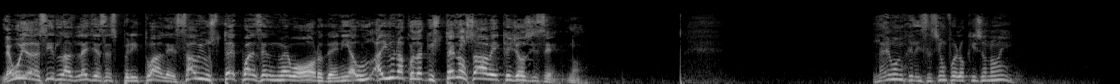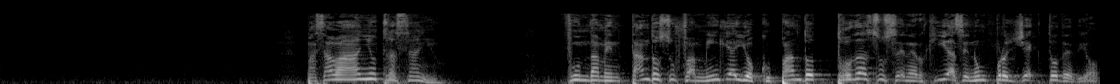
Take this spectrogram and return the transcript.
le voy a decir las leyes espirituales, ¿sabe usted cuál es el nuevo orden? Y hay una cosa que usted no sabe que yo sí sé. No. La evangelización fue lo que hizo Noé. Pasaba año tras año fundamentando su familia y ocupando todas sus energías en un proyecto de Dios.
